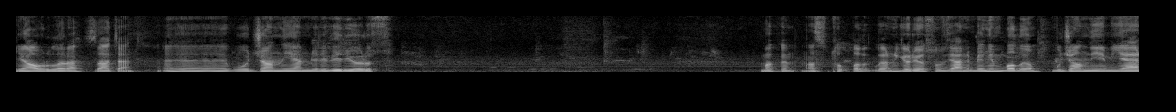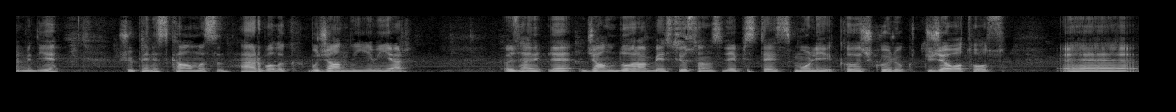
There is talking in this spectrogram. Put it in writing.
Yavrulara zaten e, bu canlı yemleri veriyoruz. Bakın nasıl topladıklarını görüyorsunuz. Yani benim balığım bu canlı yemi yer mi diye şüpheniz kalmasın. Her balık bu canlı yemi yer. Özellikle canlı doğaran besliyorsanız lepistes, moli, kılıç kuyruk, cücevatoz, ee,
